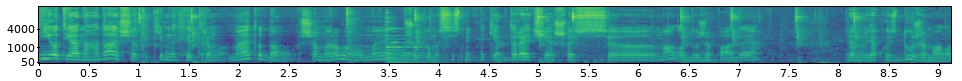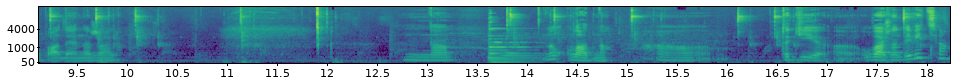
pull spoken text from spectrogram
І от я нагадаю, що таким нехитрим методом, що ми робимо, ми шукаємо всі смітники. До речі, щось е, мало дуже падає. Прям якось дуже мало падає, на жаль. Да. Ну, ладно. Тоді е, уважно дивіться.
